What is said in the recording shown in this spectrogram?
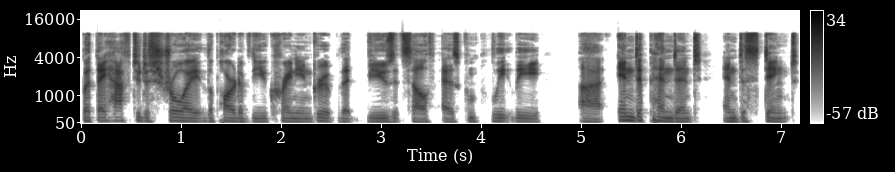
but they have to destroy the part of the Ukrainian group that views itself as completely uh, independent and distinct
